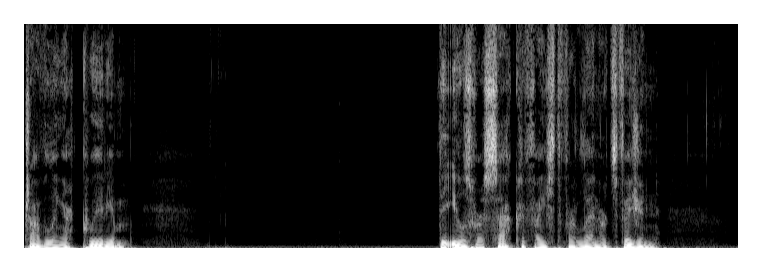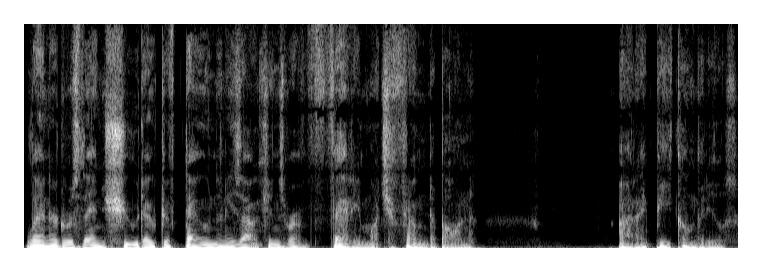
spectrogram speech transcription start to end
travelling aquarium. The eels were sacrificed for Leonard's vision. Leonard was then shooed out of town and his actions were very much frowned upon. R.I.P. Conger eels.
